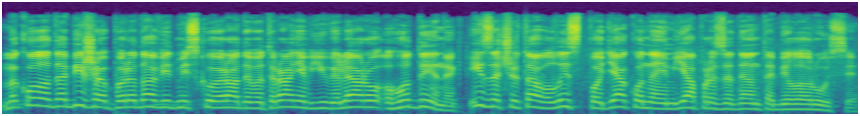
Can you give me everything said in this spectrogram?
Микола Дабіша передав від міської ради ветеранів ювіляру годинник і зачитав лист подяку на ім'я президента Білорусі.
